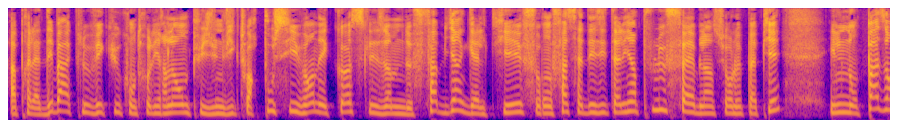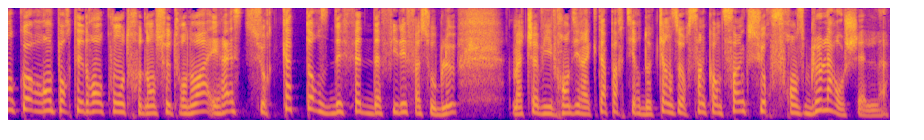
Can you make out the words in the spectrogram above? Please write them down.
Après la débâcle vécue contre l'Irlande, puis une victoire poussive en Écosse, les hommes de Fabien Galtier feront face à des Italiens plus faibles hein, sur le papier. Ils n'ont pas encore remporté de rencontre dans ce tournoi et restent sur 14 défaites d'affilée face aux Bleus. Match à vivre en direct à partir de 15h55 sur France Bleu La Rochelle.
